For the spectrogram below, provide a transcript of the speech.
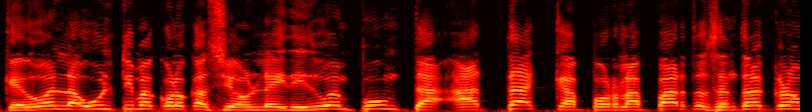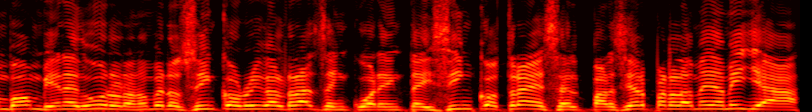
Quedó en la última colocación. Lady Du en punta. Ataca por la parte central Crombone. Viene duro la número 5 Regal Raz en 45-3. El parcial para la media milla.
